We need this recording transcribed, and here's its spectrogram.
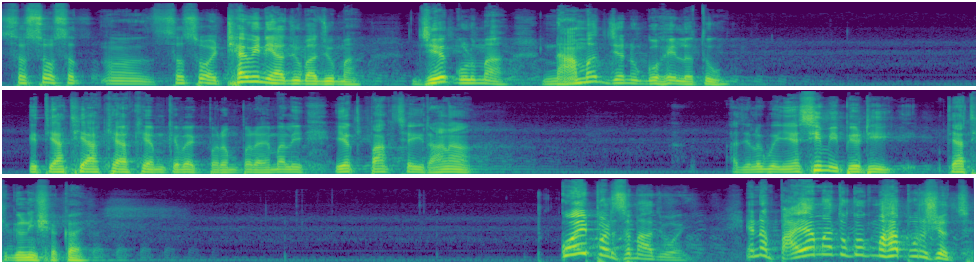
છસો છસો અઠ્યાવીસની આજુબાજુમાં જે કુળમાં નામ જ જેનું ગોહેલ હતું, એ ત્યાંથી આખે આખે એમ કહેવાય પરંપરા. એમાં એક પાક છે એ રાણા. આજે લગભગ એસીમી પેઢી ત્યાંથી ગણી શકાય. કોઈ પણ સમાજ હોય, એના પાયામાં તો કોઈક મહાપુરુષ જ છે.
